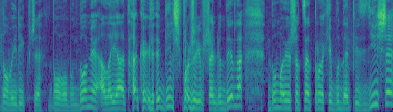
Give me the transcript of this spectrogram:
новий рік вже в новому домі, але я так більш поживша людина. Думаю, що це трохи буде пізніше.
